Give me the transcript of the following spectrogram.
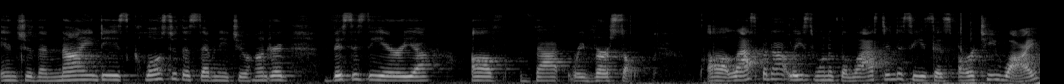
into the 90s, close to the 7200, this is the area of that reversal. Uh, last but not least, one of the last indices is RTY,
